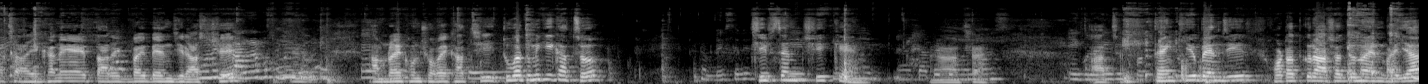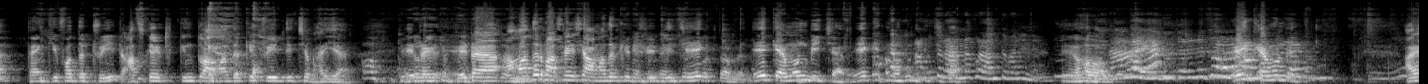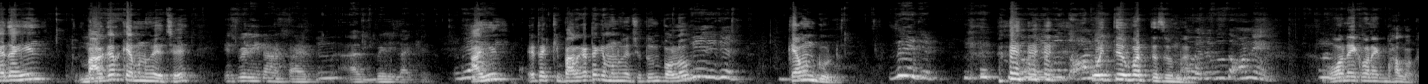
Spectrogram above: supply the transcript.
আচ্ছা এখানে তারেক ভাই বেনজির আসছে। আমরা এখন সবাই খাচ্ছি। তুবা তুমি কি খাচ্ছ? চিপস এন্ড চিকেন আচ্ছা। আচ্ছা। থ্যাংক ইউ বেনজির হঠাৎ করে আসার জন্য এন্ড ভাইয়া thank you for the treat আজকে কিন্তু আমাদেরকে ট্রিট দিচ্ছে ভাইয়া। এটা এটা আমাদের বাসায় এসে আমাদেরকে ট্রিট দিচ্ছে। এ- কেমন বিচার এ কেমন বিচার। রান্না করে আনতে পারি না। এ হো, এই এই কেমন? আয়া দাহিল বার্গার কেমন হয়েছে? It's really nice. I I really like it. Ahil এটা কি বার্গারটা কেমন হয়েছে? তুমি বলো। কেমন গুড কইতেও পারতেছো না। অনেক। অনেক অনেক ভালো।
